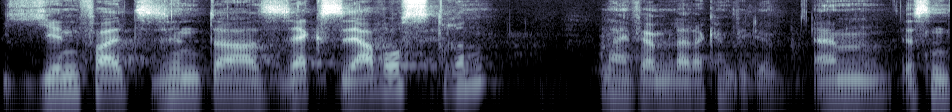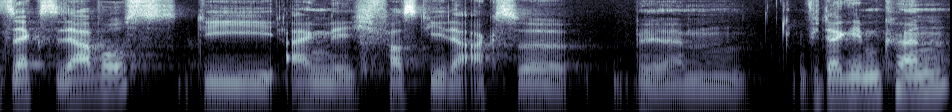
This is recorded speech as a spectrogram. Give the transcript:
Jedenfalls sind da sechs Servos drin. Nein, wir haben leider kein Video. Ähm, es sind sechs Servos, die eigentlich fast jede Achse ähm, wiedergeben können.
